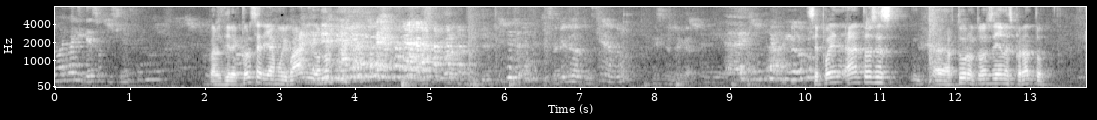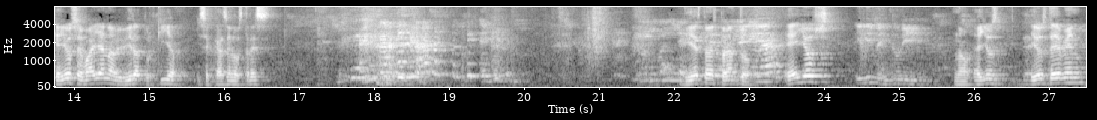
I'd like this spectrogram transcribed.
No hay validez oficial. Para el director sería muy válido, ¿no? Se viene a Turquía, ¿no? Dice el legal. Se pueden. Ah, entonces, Arturo, entonces ya en Esperanto. Que ellos se vayan a vivir a Turquía y se casen los tres. Y esto en Esperanto. Ellos, no, ellos, ellos deben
